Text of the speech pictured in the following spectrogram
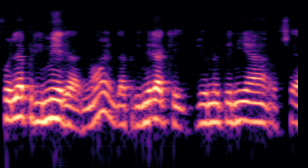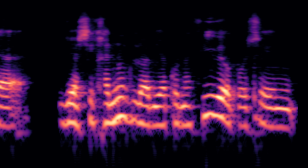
fue la primera, ¿no? La primera que yo no tenía, o sea, yo a Sihanuk lo había conocido pues en,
